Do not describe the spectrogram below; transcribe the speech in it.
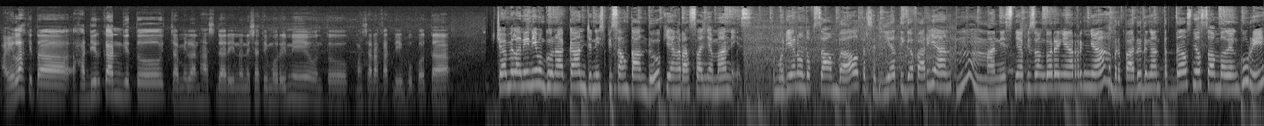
ayolah kita hadirkan gitu camilan khas dari Indonesia Timur ini untuk masyarakat di ibu kota. Camilan ini menggunakan jenis pisang tanduk yang rasanya manis. Kemudian untuk sambal tersedia tiga varian. Hmm, manisnya pisang goreng yang renyah berpadu dengan pedasnya sambal yang gurih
